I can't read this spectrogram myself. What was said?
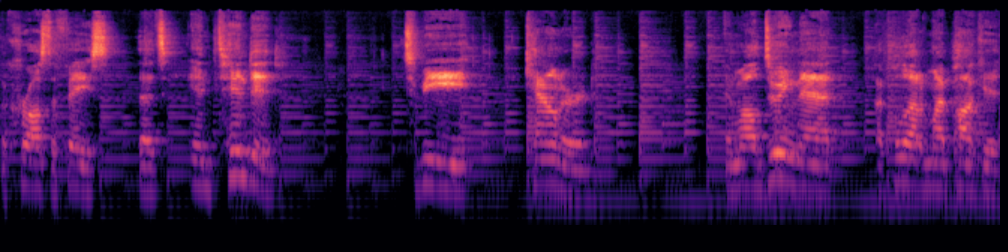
across the face that's intended to be countered. And while doing that, I pull out of my pocket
